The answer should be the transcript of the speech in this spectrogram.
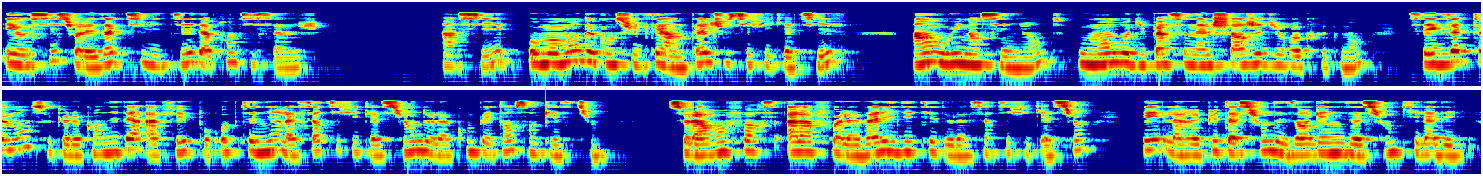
et aussi sur les activités d'apprentissage. Ainsi, au moment de consulter un tel justificatif, un ou une enseignante ou membre du personnel chargé du recrutement sait exactement ce que le candidat a fait pour obtenir la certification de la compétence en question. Cela renforce à la fois la validité de la certification et la réputation des organisations qui la délivrent.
